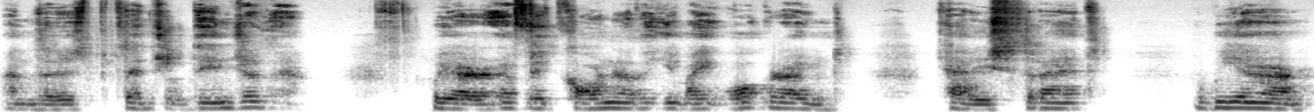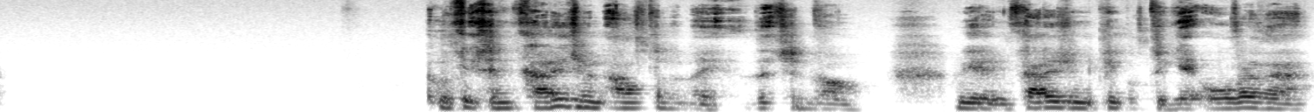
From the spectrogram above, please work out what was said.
and there is potential danger there, where every corner that you might walk around carries threat. We are, look, it's encouragement ultimately that's involved. We are encouraging people to get over that,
